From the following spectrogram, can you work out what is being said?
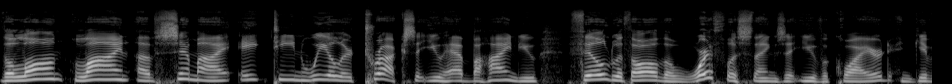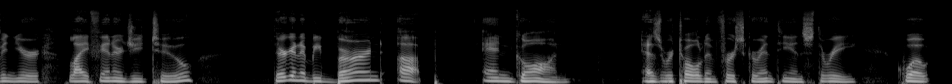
the long line of semi 18 wheeler trucks that you have behind you, filled with all the worthless things that you've acquired and given your life energy to, they're going to be burned up and gone. As we're told in 1 Corinthians 3, quote,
